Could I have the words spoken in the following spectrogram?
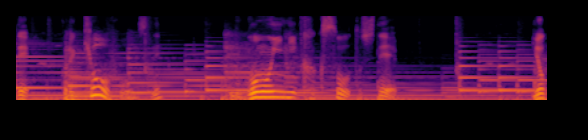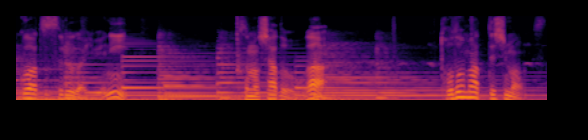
で、これ恐怖をですね、強引に隠そうとして、抑圧するがゆえに、そのシャドウがとどまってしまうんです。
